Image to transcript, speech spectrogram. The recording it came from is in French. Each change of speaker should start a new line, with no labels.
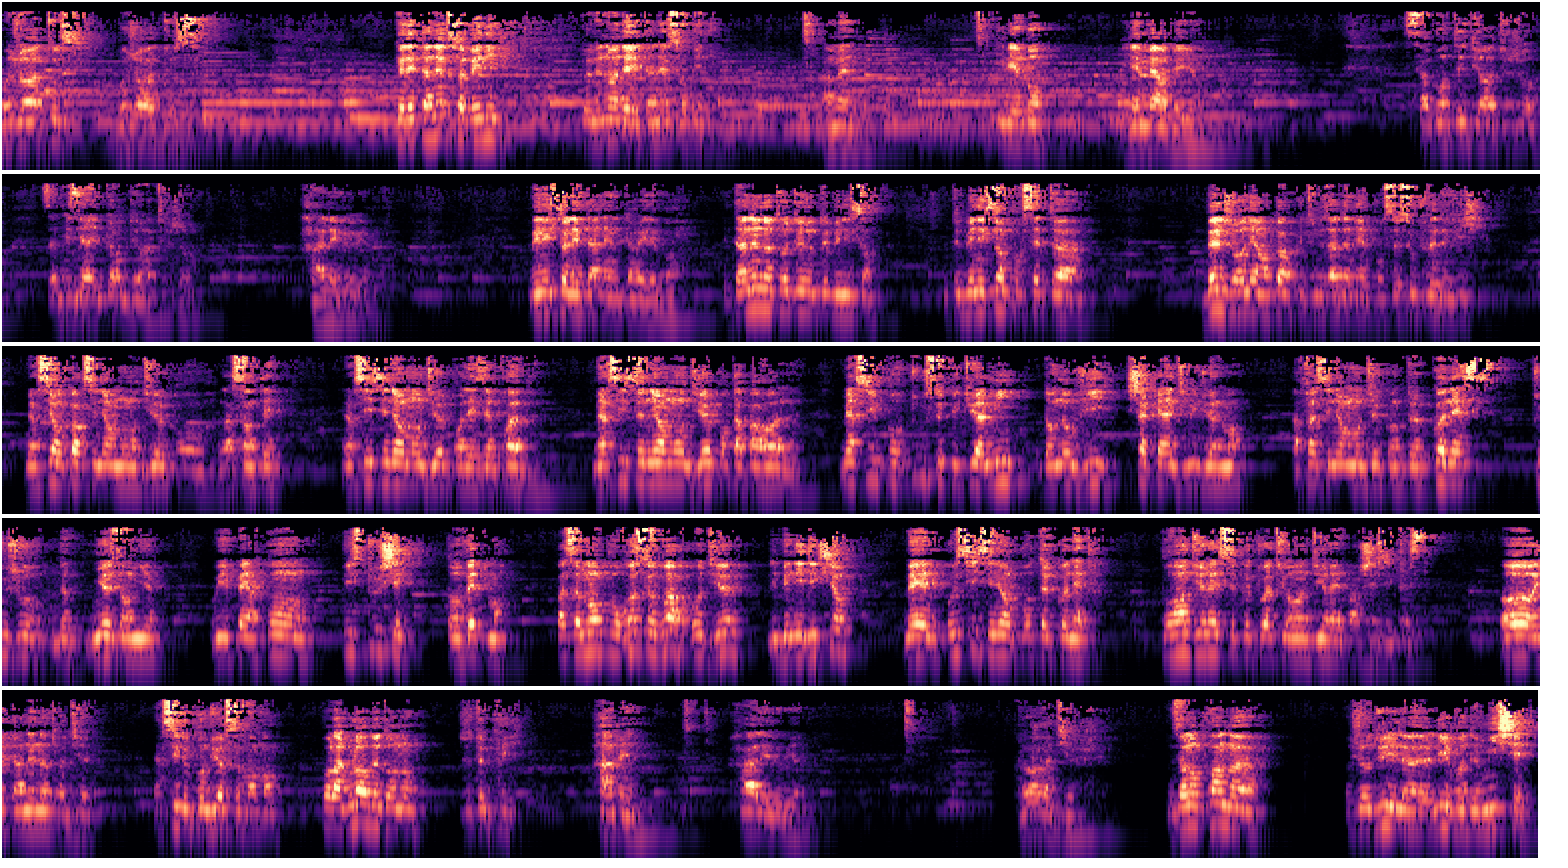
Bonjour à tous. Bonjour à tous. Que l'Éternel soit béni. Que le nom de l'Éternel soit béni. Amen. Il est bon. Il est merveilleux. Sa bonté durera toujours. Sa miséricorde durera toujours. Alléluia. Bénissons l'Éternel car il est bon. Éternel notre Dieu, nous te bénissons. Nous te bénissons pour cette euh, belle journée encore que tu nous as donnée, pour ce souffle de vie. Merci encore Seigneur mon Dieu pour la santé. Merci Seigneur mon Dieu pour les épreuves. Merci Seigneur mon Dieu pour ta parole. Merci pour tout ce que tu as mis dans nos vies, chacun individuellement, afin Seigneur mon Dieu qu'on te connaisse toujours de mieux en mieux. Oui Père, qu'on puisse toucher ton vêtement, pas seulement pour recevoir, ô Dieu, les bénédictions, mais aussi, Seigneur, pour te connaître, pour endurer ce que toi tu as enduré par Jésus-Christ. Oh, éternel notre Dieu, merci de conduire ce moment. Pour la gloire de ton nom, je te prie. Amen. Alléluia. Gloire à Dieu. Nous allons prendre euh, aujourd'hui le livre de Michée.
